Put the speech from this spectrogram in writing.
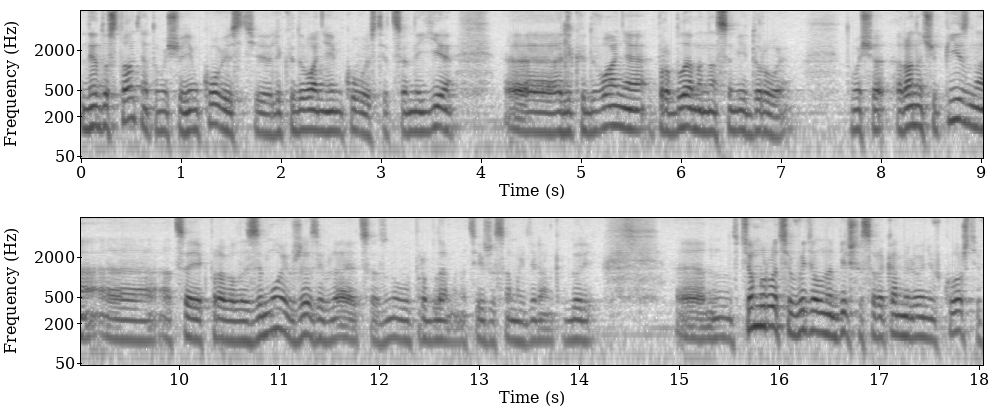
недостатньо, тому що ямковість, е, ліквідування ямковості це не є е, ліквідування проблеми на самій дорозі. Тому що рано чи пізно, е, а це, як правило, зимою, вже з'являються знову проблеми на цих же самих ділянках доріг. Е, В цьому році виділено більше 40 мільйонів коштів,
